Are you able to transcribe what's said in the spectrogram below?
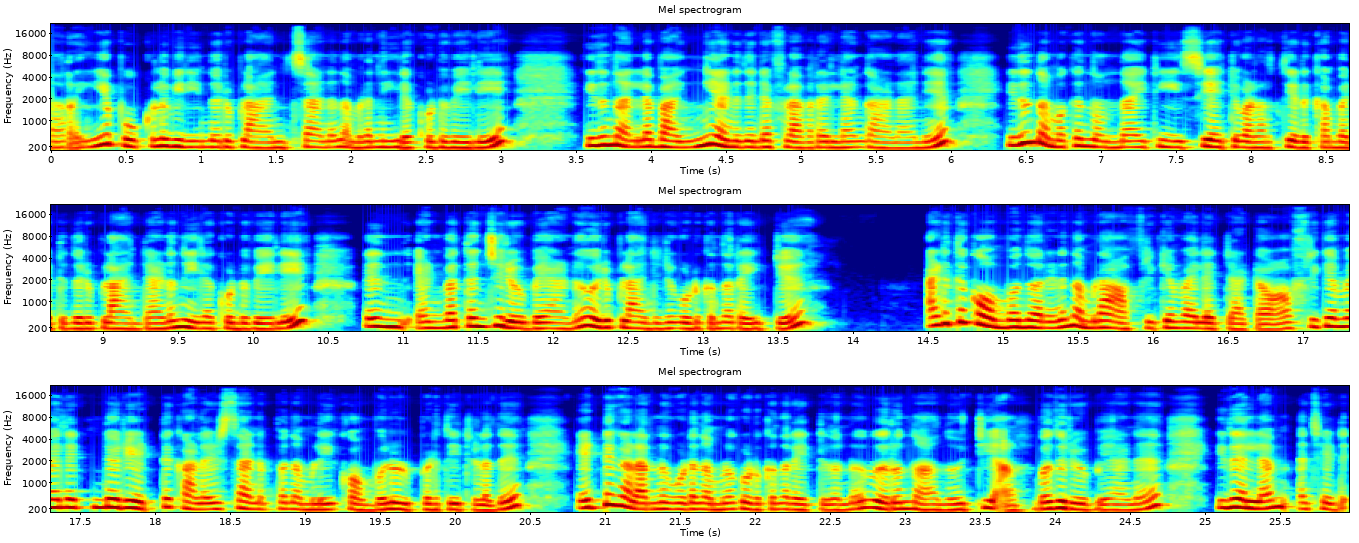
നിറയെ പൂക്കൾ വിരിയുന്ന ഒരു പ്ലാന്റ്സാണ് നമ്മുടെ നീലക്കൊടുവേലി. ഇത് നല്ല ഭംഗിയാണ് ഇതിന്റെ ഫ്ലവർ എല്ലാം കാണാൻ. ഇത് നമുക്ക് നന്നായിട്ട് ഈസി ആയിട്ട് വളർത്തിയെടുക്കാൻ പറ്റുന്ന ഒരു പ്ലാന്റാണ് നീലക്കൊടുവേലി. എൺപത്തഞ്ച് രൂപയാണ് ഒരു പ്ലാന്റിന് കൊടുക്കുന്ന റേറ്റ് അടുത്ത കോംബോ എന്ന് പറയുന്നത് നമ്മുടെ ആഫ്രിക്കൻ വയലറ്റ് ആട്ടോ. ആഫ്രിക്കൻ വയലറ്റിന്റെ ഒരു എട്ട് കളേഴ്സാണ് ഇപ്പോൾ നമ്മൾ ഈ കോംബോയിൽ ഉൾപ്പെടുത്തിയിട്ടുള്ളത്. എട്ട് കളറിന് കൂടെ നമ്മൾ കൊടുക്കുന്ന റേറ്റ് എന്ന് പറഞ്ഞാൽ വെറും നാനൂറ്റി അമ്പത് രൂപയാണ്. ഇതെല്ലാം ചെടി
